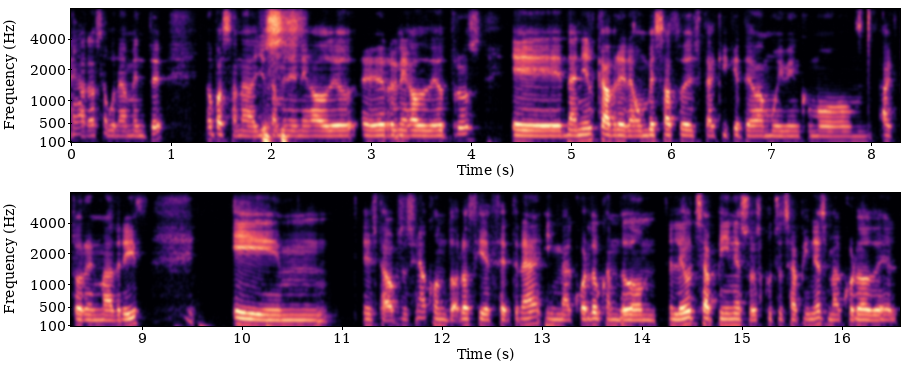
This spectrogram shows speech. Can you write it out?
negará seguramente. No pasa nada, yo también he, negado de, renegado de otros. Eh, Daniel Cabrera, un besazo desde aquí que te va muy bien como actor en Madrid. Y mm, estaba obsesionado con Dorothy, etcétera. Y me acuerdo cuando leo Chapines o escucho Chapines, me acuerdo de él.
